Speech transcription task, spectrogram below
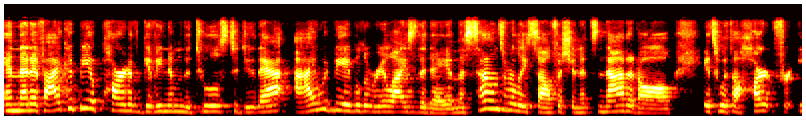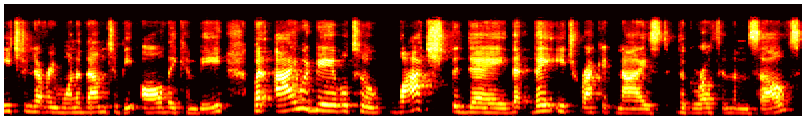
And that if I could be a part of giving them the tools to do that, I would be able to realize the day. And this sounds really selfish, and it's not at all. It's with a heart for each and every one of them to be all they can be. But I would be able to watch the day that they each recognized the growth in themselves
